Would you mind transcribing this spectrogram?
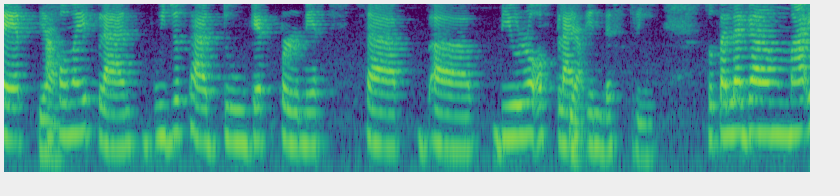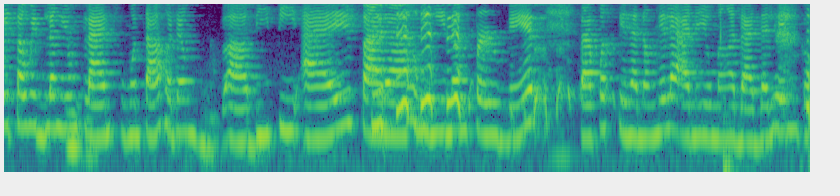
pet, Yeah. ako may plant. We just had to get permits sa uh, Bureau of Plant Yeah. Industry. So talagang maitawid lang yung plants. Pumunta ako ng ah, BPI para humingi ng permit. Tapos tinanong nila ano yung mga dadalhin ko.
